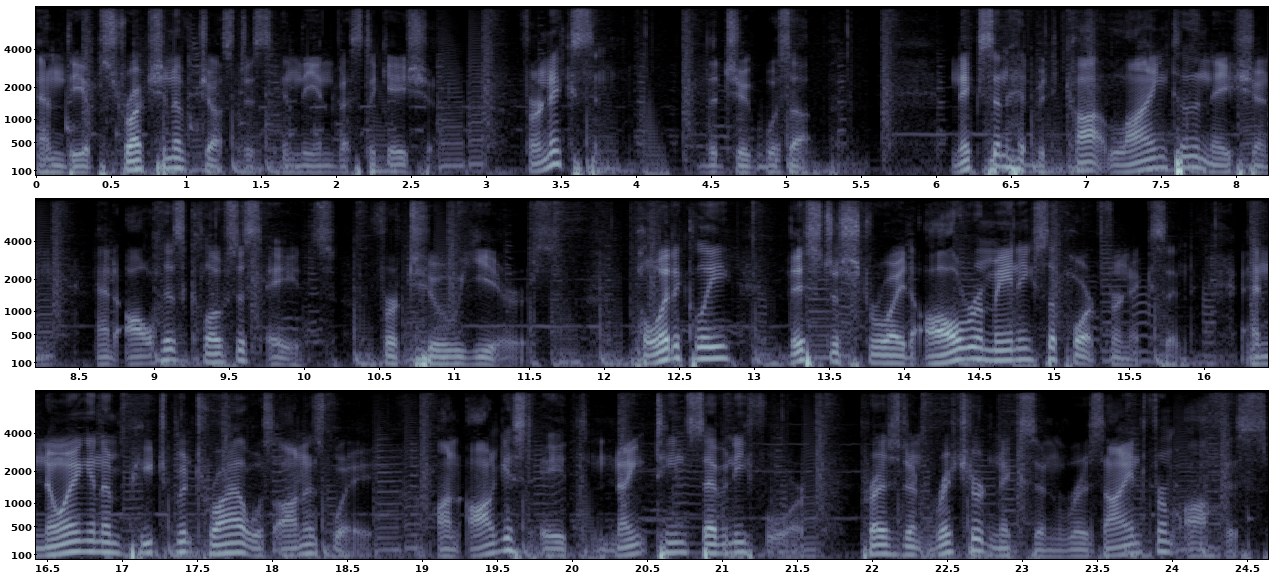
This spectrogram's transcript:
and the obstruction of justice in the investigation. For Nixon, the jig was up. Nixon had been caught lying to the nation and all his closest aides for two years. Politically, this destroyed all remaining support for Nixon, and knowing an impeachment trial was on his way, on August 8, 1974, President Richard Nixon resigned from office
